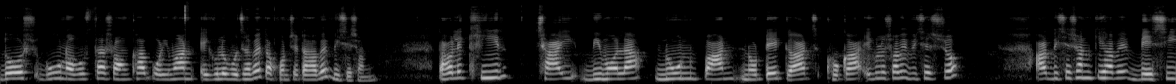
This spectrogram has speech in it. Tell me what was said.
দোষ, গুণ, অবস্থা, সংখ্যা, পরিমাণ এগুলো বোঝাবে, তখন সেটা হবে বিশেষণ। তাহলে ক্ষীর, ছাই, বিমলা, নুন, পান, নোটে, গাছ, খোকা, এগুলো সবই বিশেষ্য। আর বিশেষণ কী হবে? বেশি,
